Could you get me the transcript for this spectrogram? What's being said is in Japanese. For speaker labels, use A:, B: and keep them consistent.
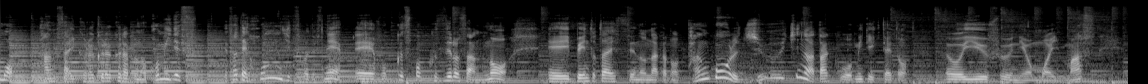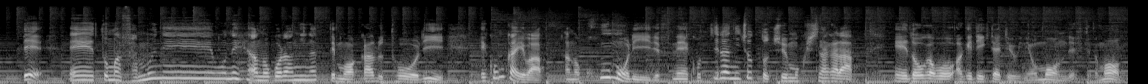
A: も関西クラクラクラブのコミです。さて本日はですね、えー、フォックスフォックスゼロさんの、えー、イベント対戦の中のタウンホール11のアタックを見ていきたいというふうに思います。で、えーとまあ、サムネをねあのご覧になっても分かる通り、え今回はあのコウモリですね。こちらにちょっと注目しながら、え動画を上げていきたいというふうに思うんですけども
